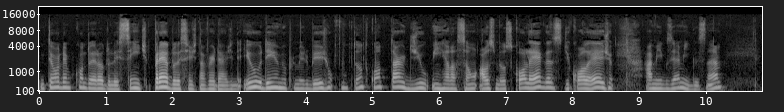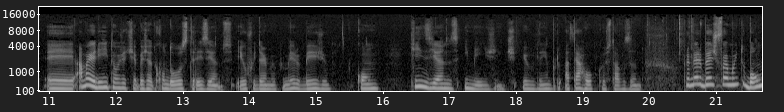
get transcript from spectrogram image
Então eu lembro quando eu era adolescente, pré-adolescente na verdade, né? eu dei o meu primeiro beijo um tanto quanto tardio em relação aos meus colegas de colégio, amigos e amigas, né? É, a maioria, então, já tinha beijado com 12, 13 anos. Eu fui dar meu primeiro beijo com 15 anos e meio, gente. Eu lembro até a roupa que eu estava usando. O primeiro beijo foi muito bom,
